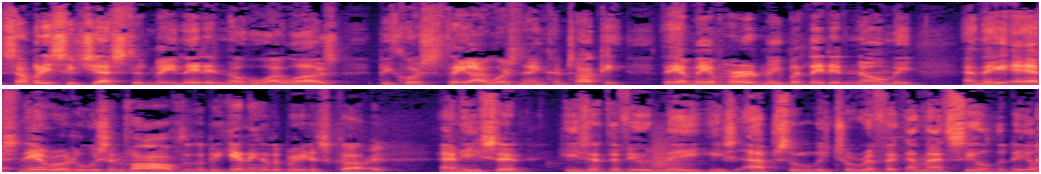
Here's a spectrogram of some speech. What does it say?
somebody suggested me, they didn't know who I was because they I wasn't in Kentucky. They may have heard me, but they didn't know me. And they asked Nerud, who was involved at the beginning of the Breeders' Cup, Right. and he said he's interviewed me. He's absolutely terrific, and that sealed the deal.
